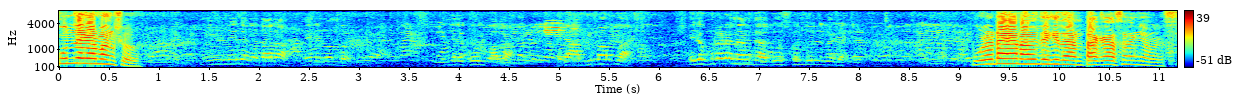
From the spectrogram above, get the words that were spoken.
কোন জায়গার মাংস? পুরোটা হ্যাঁ আমি দেখি দেন টাকা আছে নাকি আমার কাছে?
